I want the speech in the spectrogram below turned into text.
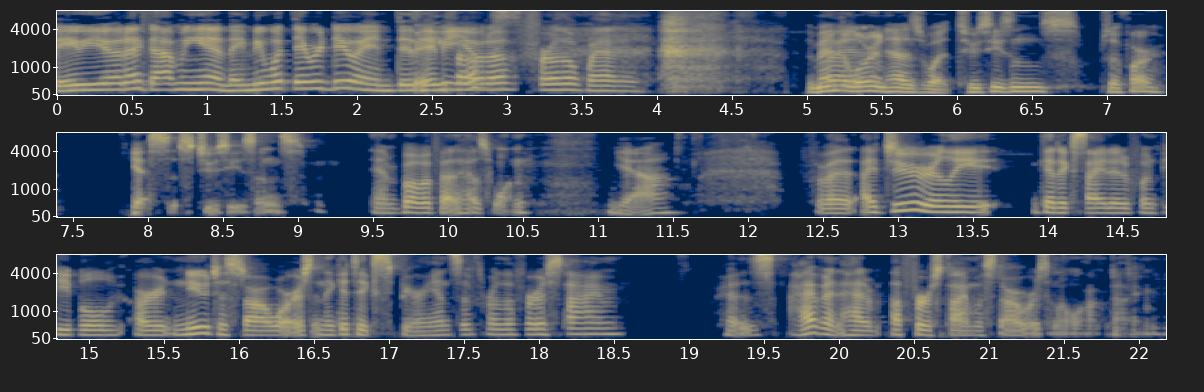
Baby Yoda got me in. They knew what they were doing. Disney Baby folks. Yoda for the win. The Mandalorian has what two seasons so far? Yes, it's two seasons, and Boba Fett has one. Yeah. But I do really get excited when people are new to Star Wars and they get to experience it for the first time. Because I haven't had a first time with Star Wars in a long time.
